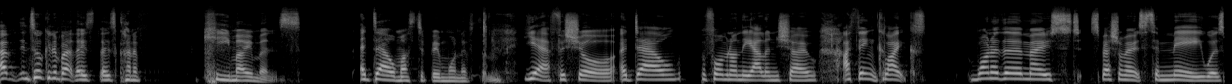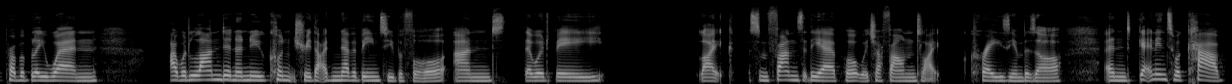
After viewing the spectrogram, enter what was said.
Um, in talking about those those kind of key moments, Adele must have been one of them. Yeah, for sure. Adele performing on the Ellen show. I think like one of the most special moments to me was probably when I would land in a new country that I'd never been to before and there would be like some fans at the airport which I found like crazy and bizarre. And getting into a cab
